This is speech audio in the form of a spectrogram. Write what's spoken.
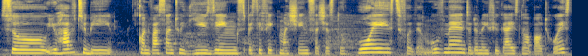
So you have to be conversant with using specific machines such as the hoist for the movement. I don't know if you guys know about hoist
